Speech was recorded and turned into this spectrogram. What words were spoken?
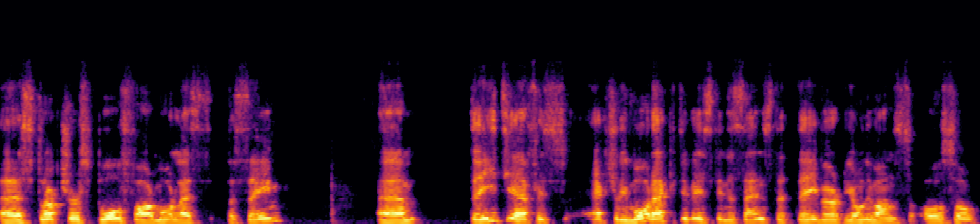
uh, structures, both are more or less the same. Um, the ETF is actually more activist in the sense that they were the only ones also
